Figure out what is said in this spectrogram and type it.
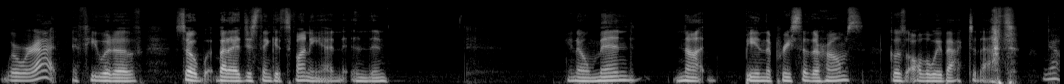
where we're at if he would have. So, but but I just think it's funny. And, and then, you know, men not being the priests of their homes goes all the way back to that. Yeah.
